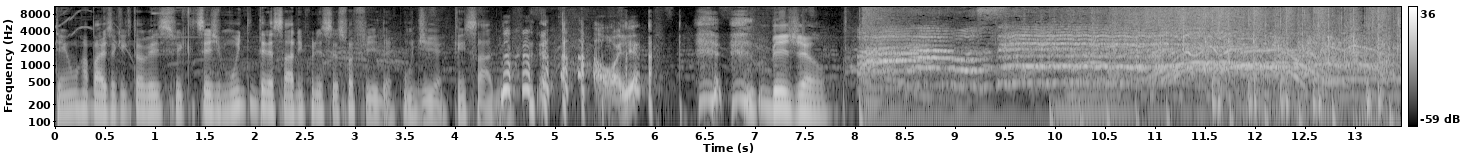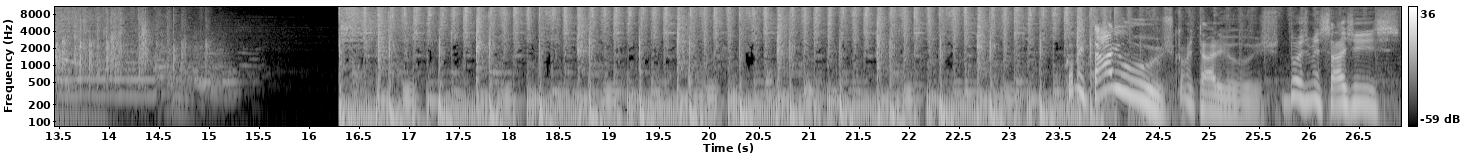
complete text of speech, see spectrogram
tem um rapaz aqui que talvez fique, seja muito interessado em conhecer sua filha um dia, quem sabe. né? Olha, um beijão. Comentários! Comentários. Duas mensagens,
